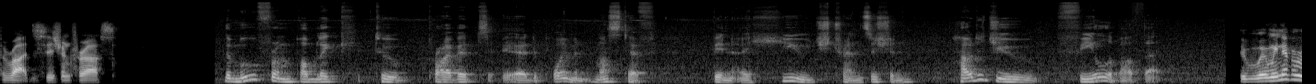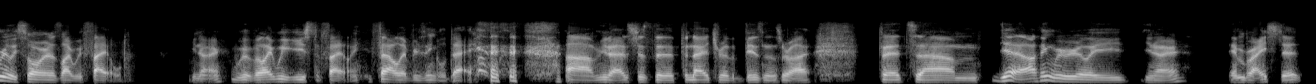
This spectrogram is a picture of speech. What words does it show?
the right decision for us. The move from public to private uh, deployment must have been a huge transition. How did you feel about that? When We never really saw it as like we failed. You know, we're like we're used to failing. You fail every single day. um, you know, it's just the, the nature of the business, right? But um, yeah, I think we really, you know, embraced it.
